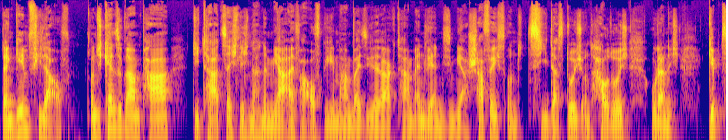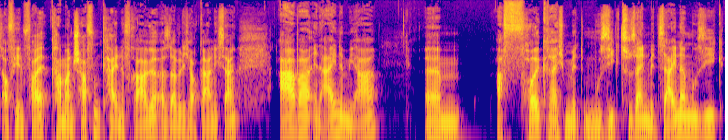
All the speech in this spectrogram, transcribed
dann geben viele auf. Und ich kenne sogar ein paar, die tatsächlich nach einem Jahr einfach aufgegeben haben, weil sie gesagt haben, entweder in diesem Jahr schaffe ich es und ziehe das durch und hau durch oder nicht. Gibt es auf jeden Fall, kann man schaffen, keine Frage. Also da will ich auch gar nicht sagen aber in einem Jahr ähm, erfolgreich mit Musik zu sein, mit seiner Musik,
